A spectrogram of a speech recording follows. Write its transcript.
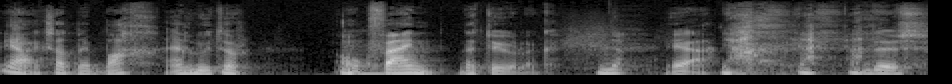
ja, ik zat bij Bach en Luther. Ook fijn, natuurlijk. Ja. Ja. Ja, Dus,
